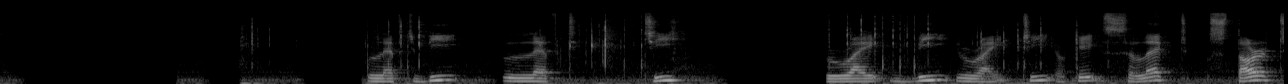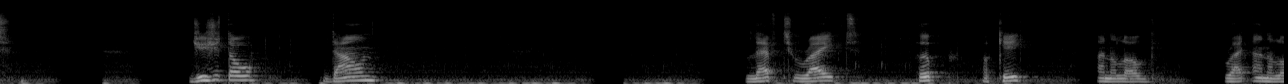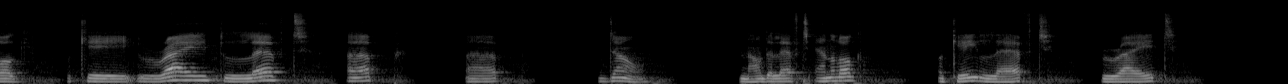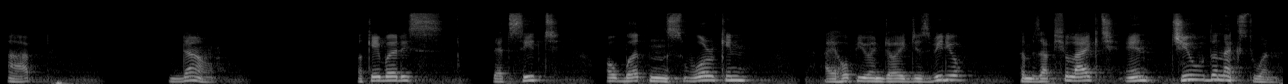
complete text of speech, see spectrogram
left B, left T, right B, right T, okay, select, start, digital, down, left, right, up, okay, analog, right, analog, okay, right, left, up, up, down now the left analog. Okay left right up down. Okay buddies that's it. All buttons working. I hope you enjoyed this video. Thumbs up if you liked and till the next one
